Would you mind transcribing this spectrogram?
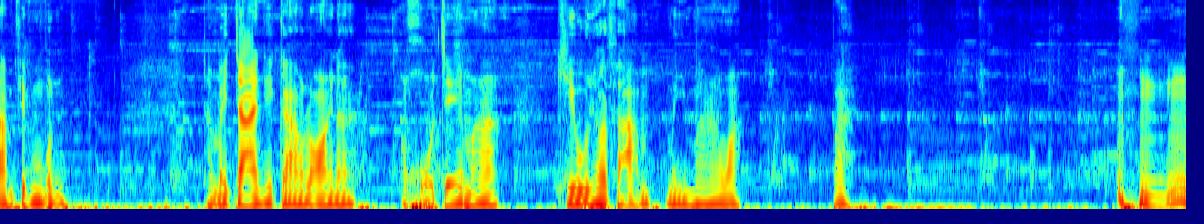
30 หมุน ถ้าไม่จ่ายนี่ 900 นะ โอ้โห เจมา คิวแถว 3 ไม่มาว่ะ ไป อื้อหือ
